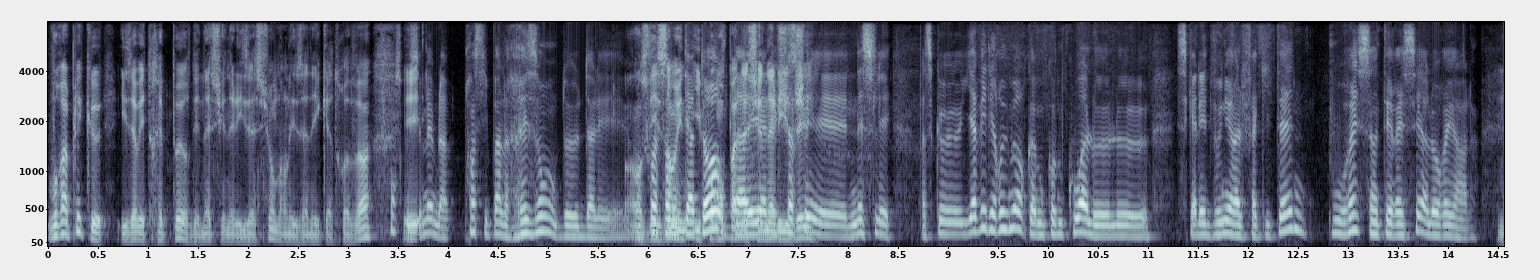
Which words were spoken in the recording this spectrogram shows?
Vous rappelez qu'ils avaient très peur des nationalisations dans les années 80. Je pense que c'est même la principale raison d'aller en, en 74 d'aller chercher Nestlé. Parce qu'il y avait des rumeurs comme, comme quoi le, le ce qu'allait devenir Alpha Aquitaine pourrait s'intéresser à L'Oréal. Mmh.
